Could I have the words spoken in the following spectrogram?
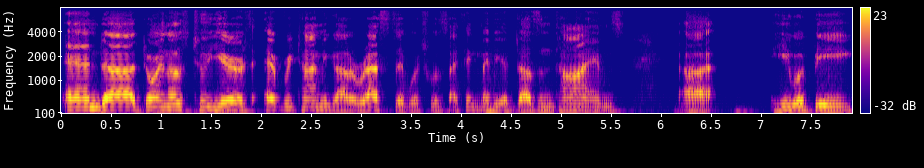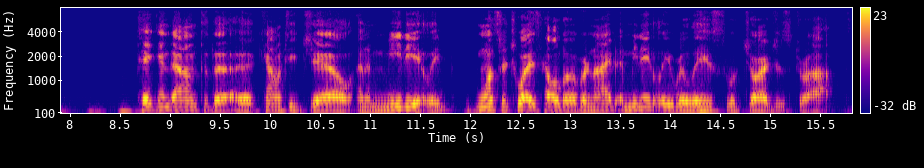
And uh, during those two years, every time he got arrested, which was I think maybe a dozen times, uh, he would be taken down to the uh, county jail and immediately, once or twice held overnight, immediately released with charges dropped.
